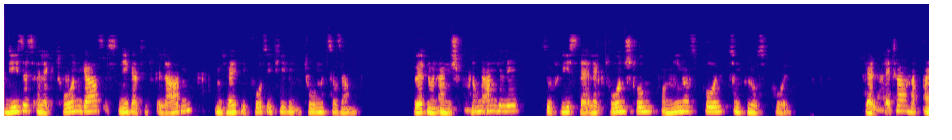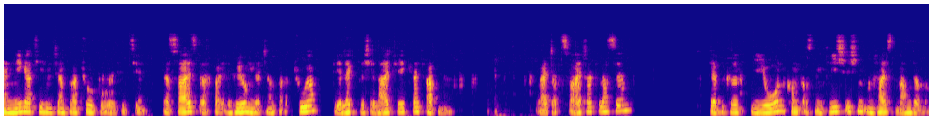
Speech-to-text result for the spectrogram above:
Dieses Elektronengas ist negativ geladen und hält die positiven Atome zusammen. Wird nun eine Spannung angelegt, so fließt der Elektronenstrom vom Minuspol zum Pluspol. Der Leiter hat einen negativen Temperaturkoeffizient, das heißt, dass bei Erhöhung der Temperatur die elektrische Leitfähigkeit abnimmt. Leiter zweiter Klasse Der Begriff Ion kommt aus dem Griechischen und heißt Wanderer.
